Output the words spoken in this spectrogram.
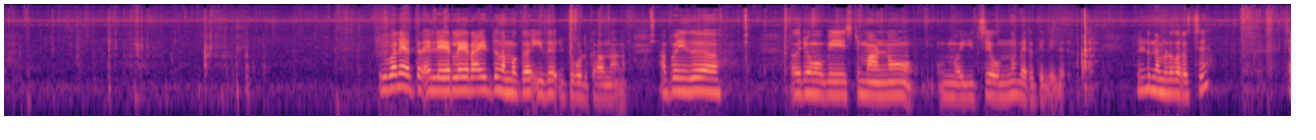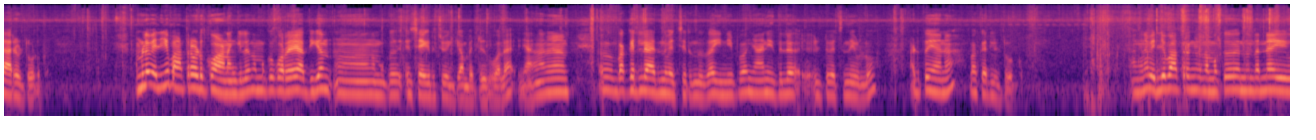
ഇതുപോലെ എത്ര ലെയർ ലെയറായിട്ട് നമുക്ക് ഇത് ഇട്ട് കൊടുക്കാവുന്നതാണ്. അപ്പോൾ ഇത് ഒരു വേസ്റ്റ് മണ്ണോ ഈച്ചയോ ഒന്നും വരത്തില്ല ഇത്. വീണ്ടും നമ്മൾ കുറച്ച് ചാരം ഇട്ട് കൊടുക്കും. നമ്മൾ വലിയ പാത്രം എടുക്കുവാണെങ്കിൽ നമുക്ക് കുറേ അധികം നമുക്ക് ശേഖരിച്ച് വയ്ക്കാൻ പറ്റും ഇതുപോലെ. ഞാൻ ബക്കറ്റിലായിരുന്നു വെച്ചിരുന്നത്. ഇനിയിപ്പോൾ ഞാൻ ഇതിൽ ഇട്ട് വെച്ചതേ ഉള്ളൂ. അടുത്ത് ഞാൻ ബക്കറ്റിലിട്ട് വെക്കും. അങ്ങനെ വലിയ പാത്രങ്ങൾ നമുക്ക് എന്നും തന്നെ ഈ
